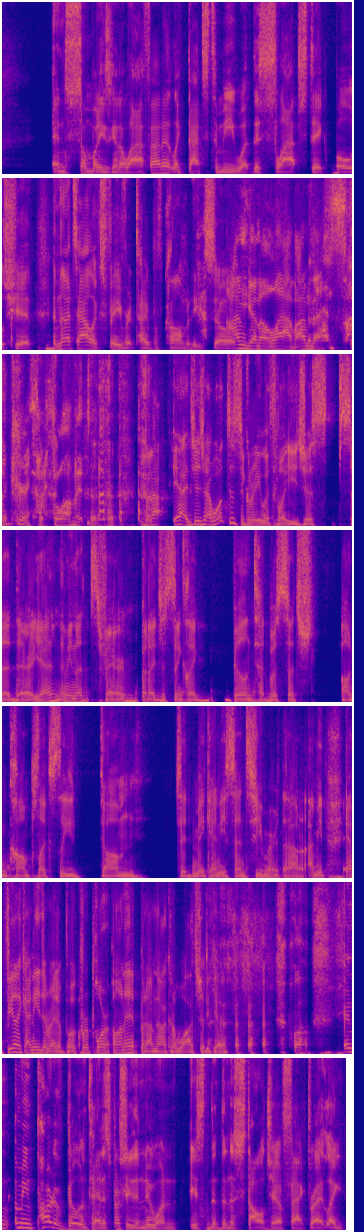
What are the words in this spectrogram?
and somebody's gonna laugh at it. Like that's to me what this slapstick bullshit. And that's Alex's favorite type of comedy. So I'm gonna laugh. I'm that sucker. I love it. But I, yeah, JJ, I won't disagree with what you just said there. Yeah, I mean that's fair, but I just think like Bill and Ted was such uncomplexly dumb, didn't make any sense humor. I, don't, I mean, I feel like I need to write a book report on it, but I'm not going to watch it again. well, and I mean, part of Bill and Ted, especially the new one, is the, the nostalgia effect, right? Like,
